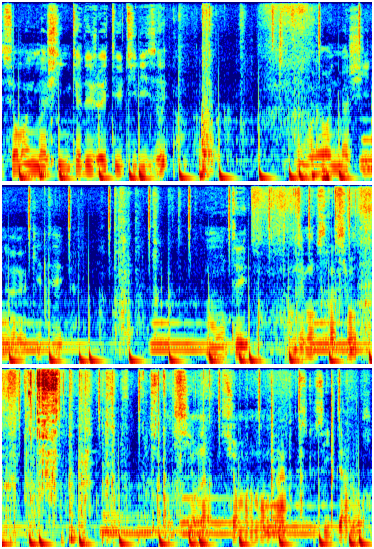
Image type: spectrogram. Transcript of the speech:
sûrement une machine qui a déjà été utilisée ou alors une machine euh, qui était montée démonstration. Ici on a sûrement le mandrin parce que c'est hyper lourd.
